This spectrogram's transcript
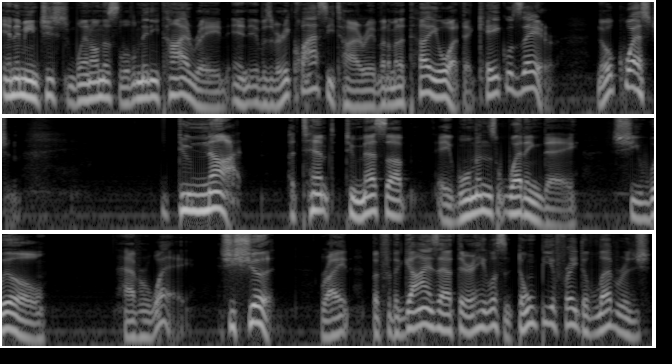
and I mean, just went on this little mini tirade, and it was a very classy tirade. But I'm going to tell you what, that cake was there, no question. Do not attempt to mess up a woman's wedding day. She will have her way. She should, right? But for the guys out there, hey, listen, don't be afraid to leverage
